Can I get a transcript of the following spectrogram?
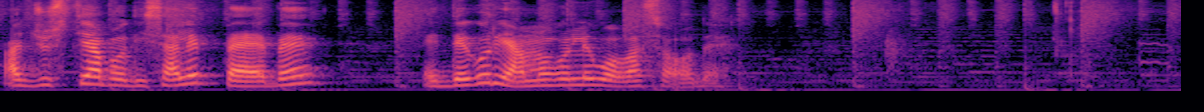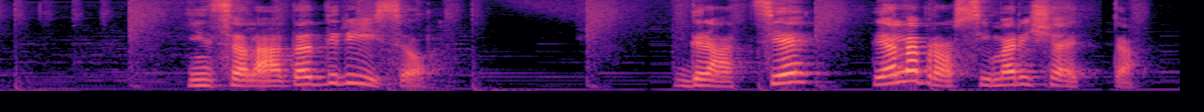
aggiustiamo di sale e pepe e decoriamo con le uova sode. Insalata di riso. Grazie e alla prossima ricetta!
